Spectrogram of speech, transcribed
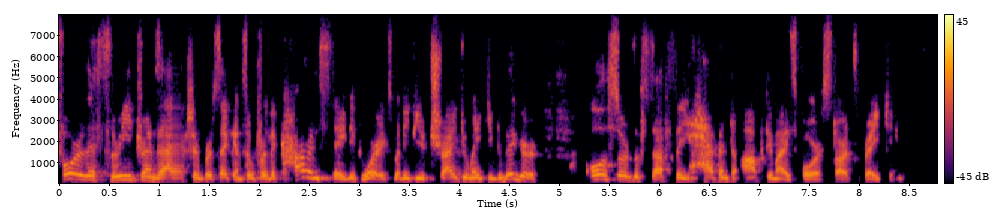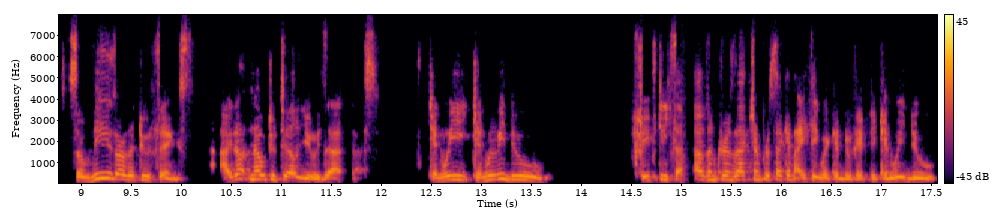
for the three transaction per second. So for the current state, it works. But if you try to make it bigger, all sorts of stuff they haven't optimized for starts breaking. So these are the two things. I don't know to tell you that can we can we do 50,000 transaction per second? I think we can do 50. Can we do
